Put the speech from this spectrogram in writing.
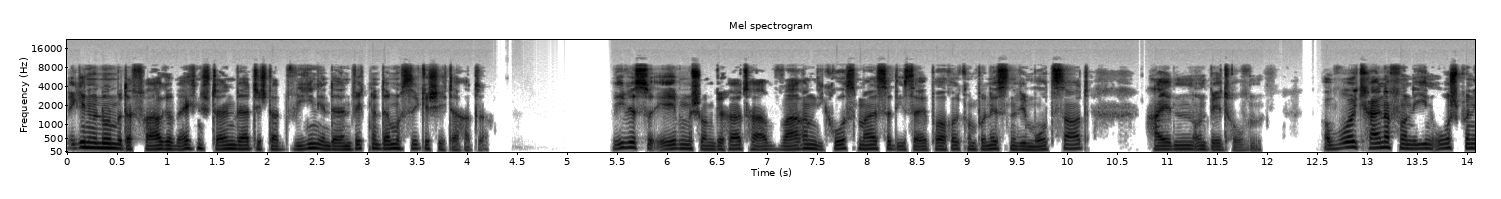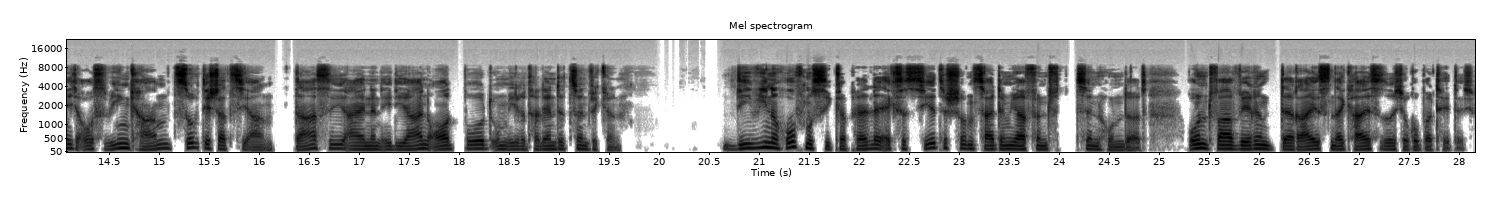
Beginnen wir nun mit der Frage, welchen Stellenwert die Stadt Wien in der Entwicklung der Musikgeschichte hatte. Wie wir soeben schon gehört haben, waren die Großmeister dieser Epoche Komponisten wie Mozart, Haydn und Beethoven. Obwohl keiner von ihnen ursprünglich aus Wien kam, zog die Stadt sie an, da sie einen idealen Ort bot, um ihre Talente zu entwickeln. Die Wiener Hofmusikkapelle existierte schon seit dem Jahr 1500 und war während der Reisen der Kaiser durch Europa tätig.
